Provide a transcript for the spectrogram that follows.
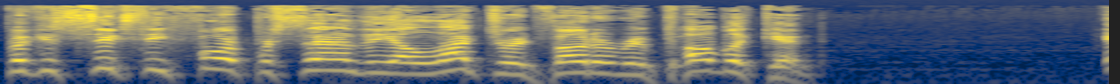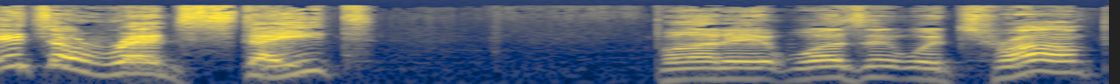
Because 64% of the electorate voted Republican. It's a red state, but it wasn't with Trump.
